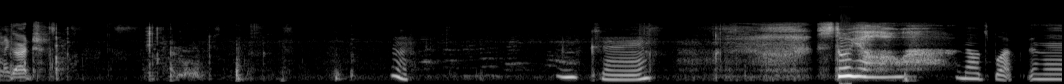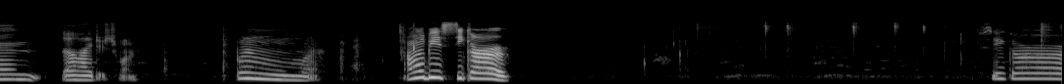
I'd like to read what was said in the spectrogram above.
Oh my god. Hmm. Okay. Still yellow now it's black. And then the hiders one. Boom. I'm gonna be a seeker. Seeker.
